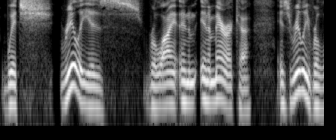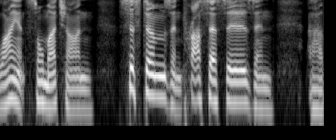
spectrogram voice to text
which really is reliant in, in America is really reliant so much on systems and processes and uh,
